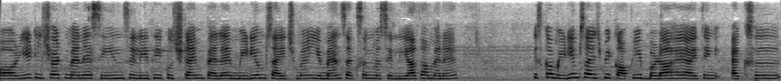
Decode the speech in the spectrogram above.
और ये टी शर्ट मैंने सीन से ली थी कुछ टाइम पहले मीडियम साइज़ में। ये मैन सेक्शन में से लिया था मैंने। इसका मीडियम साइज़ भी काफ़ी बड़ा है आई थिंक एक्सल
